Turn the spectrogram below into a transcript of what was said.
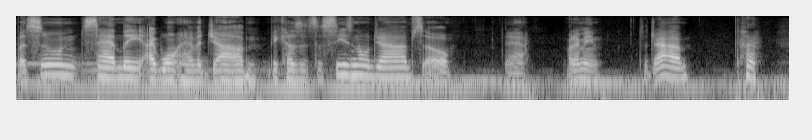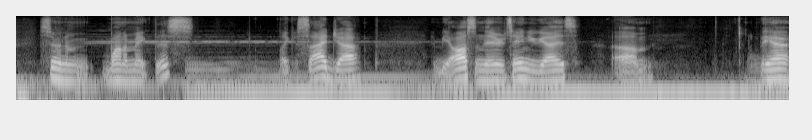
But soon, sadly, I won't have a job because it's a seasonal job. So, yeah. But I mean, it's a job. soon I want to make this like a side job. It'd be awesome to entertain you guys. Um, but yeah.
